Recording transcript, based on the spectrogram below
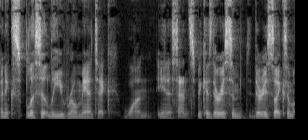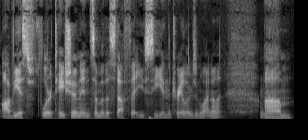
an explicitly romantic one in a sense because there is some there is like some obvious flirtation in some of the stuff that you see in the trailers and whatnot. Um,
